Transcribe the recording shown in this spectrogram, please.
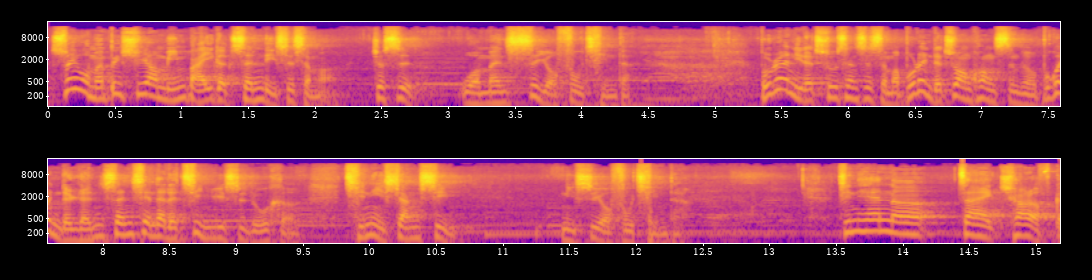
所以我们必须要明白一个真理是什么，就是我们是有父亲的。不论你的出生是什么，不论你的状况是什么，不论你的人生现在的境遇是如何，请你相信，你是有父亲的。今天呢，在《Child of God》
